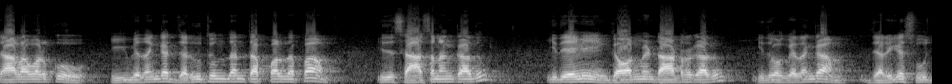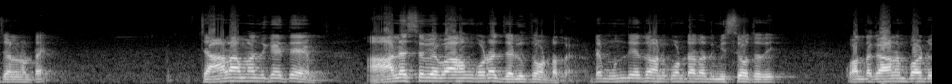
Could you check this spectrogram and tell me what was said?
చాలా వరకు ఈ విధంగా జరుగుతుందని తప్పాలి తప్ప ఇది శాసనం కాదు. ఇదేమీ గవర్నమెంట్ ఆర్డర్ కాదు. ఇది ఒక విధంగా జరిగే సూచనలు ఉంటాయి. చాలామందికి అయితే ఆలస్య వివాహం కూడా జరుగుతూ ఉంటుంది. అంటే ముందు ఏదో అనుకుంటారు అది మిస్ అవుతుంది. కొంతకాలం పాటు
